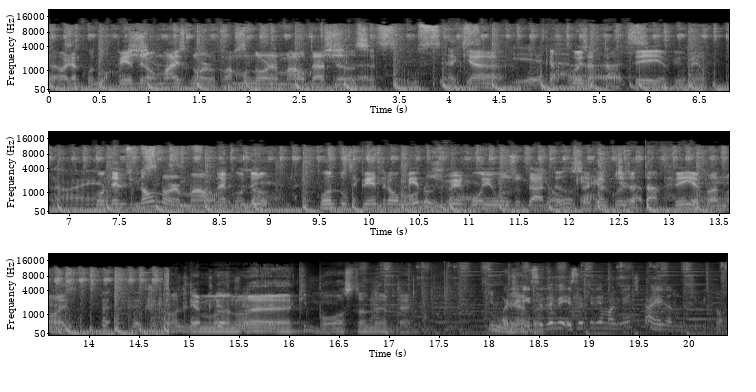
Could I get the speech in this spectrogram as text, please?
Olha, quando o Pedro é o mais normal, normal da dança, é que a, que a coisa tá feia, viu, meu? Quando ele não normal, né? Quando, quando o Pedro é o menos vergonhoso da dança, que a coisa tá feia pra nós. Olha, mano, é, que bosta, né, velho? Que Ô, Diguinho, você, deve, você teria uma grande carreira no TikTok.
